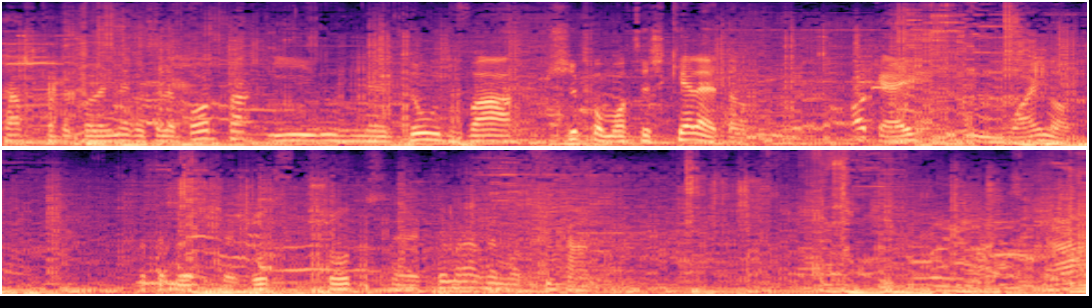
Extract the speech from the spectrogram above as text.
Czaszka do kolejnego teleporta i mm, dół 2 przy pomocy szkieleta. Okej, why not? Do tego jeszcze rzut w przód, e, tym razem od Titana. Macka.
